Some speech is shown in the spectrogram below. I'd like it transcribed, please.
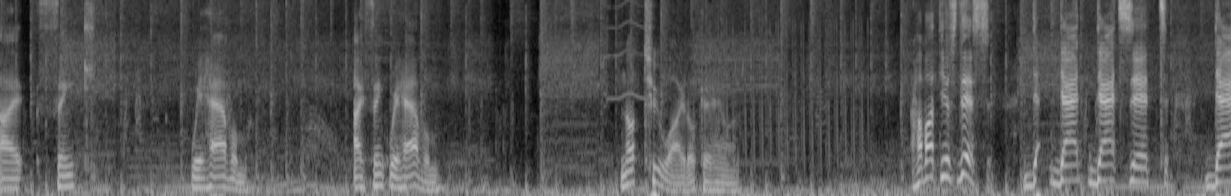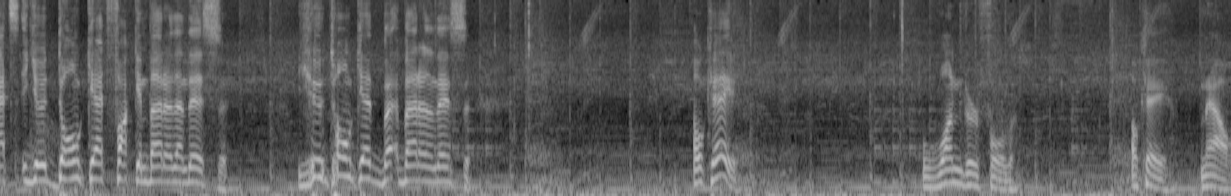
I think we have them. I think we have them. Not too wide. Okay, hang on. How about just this? Th that that's it. That's you don't get fucking better than this. You don't get be better than this. Okay. Wonderful. Okay, now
